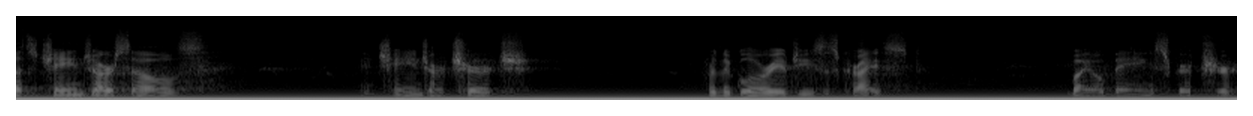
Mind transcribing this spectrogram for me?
Let's change ourselves and change our church for the glory of Jesus Christ by obeying Scripture.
